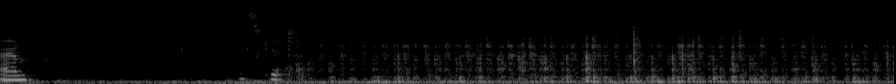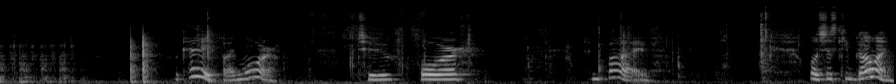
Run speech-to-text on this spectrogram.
Um, that's good. Okay, five more. Two, four, and five. Well, let's just keep going.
